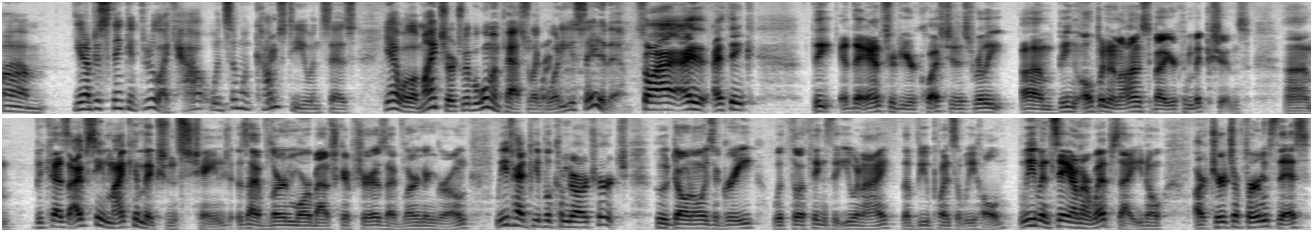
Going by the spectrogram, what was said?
um, you know, I'm just thinking through like how when someone comes to you and says, yeah, well, at my church we have a woman pastor. Like, what do you say to them? So I, I, I think the the answer to your question is really um, being open and honest about your convictions. Um, because I've seen my convictions change as I've learned more about Scripture, as I've learned and grown. We've had people come to our church who don't always agree with the things that you and I, the viewpoints that we hold. We even say on our website, you know, our church affirms this,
